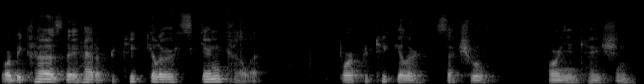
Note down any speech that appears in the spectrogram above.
or because they had a particular skin color or a particular sexual orientation.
